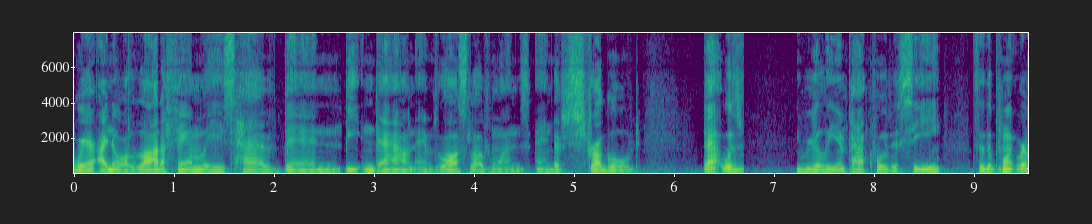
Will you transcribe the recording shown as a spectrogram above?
where I know a lot of families have been beaten down and lost loved ones and have struggled. That was really impactful to see to the point where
